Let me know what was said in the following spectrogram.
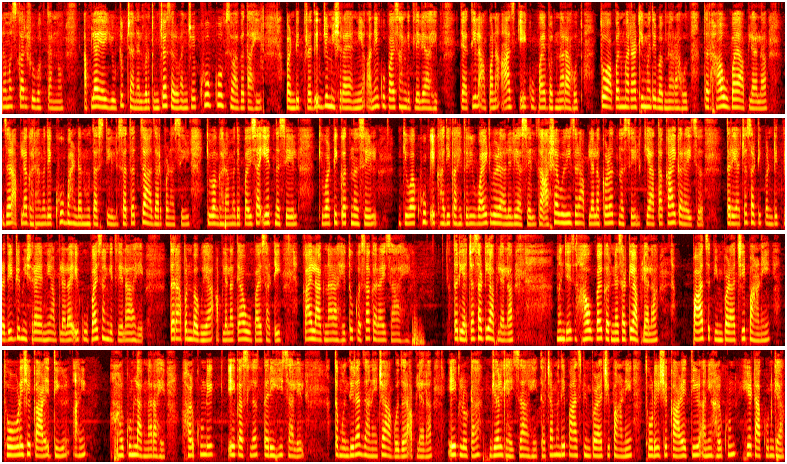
नमस्कार शिवभक्तांनो आपल्या या यूट्यूब चॅनलवर तुमच्या सर्वांचे खूप खूप स्वागत आहे. पंडित प्रदीपजी मिश्रा यांनी अनेक उपाय सांगितलेले आहेत. त्यातील आपण आज एक उपाय बघणार आहोत. तो आपण मराठीमध्ये बघणार आहोत. तर हा उपाय आपल्याला जर आपल्या घरामध्ये खूप भांडण होत असतील सततचा आजारपण असेल किंवा घरामध्ये पैसा येत नसेल किंवा टिकत नसेल किंवा खूप एखादी काहीतरी वाईट वेळ आलेली असेल तर अशा वेळी जर आपल्याला कळत नसेल की आता काय करायचं तर याच्यासाठी पंडित प्रदीपजी मिश्रा यांनी आपल्याला एक उपाय सांगितलेला आहे. तर आपण बघूया आपल्याला त्या उपायासाठी काय लागणार आहे तो कसा करायचा आहे. तर याच्यासाठी आपल्याला म्हणजेच हा उपाय करण्यासाठी आपल्याला पाच पिंपळाची पाने थोडेसे काळे तीळ आणि हळकुंड लागणार आहे. हळकुंड एक एक असलं तरीही चालेल. तर मंदिरात जाण्याच्या अगोदर आपल्याला एक लोटा जल घ्यायचा आहे. त्याच्यामध्ये पाच पिंपळाची पाने थोडेसे काळे तीळ आणि हळकुंड हे टाकून घ्या.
